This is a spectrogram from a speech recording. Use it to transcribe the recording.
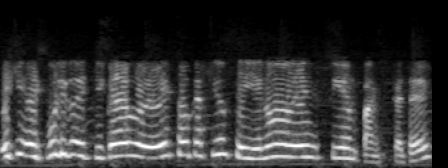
Es que el público de Chicago de esta ocasión se llenó de CM Punk, ¿cachai?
